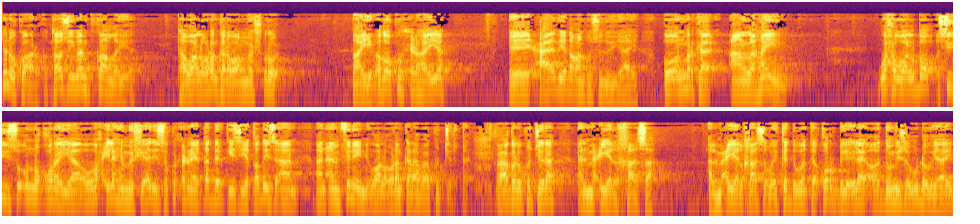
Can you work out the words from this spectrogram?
Inuu ku arko taasuu imaamku ka hadlaya taa waa la karaa waa mashruuc. Ayib adoo ku xidhhaya caadadii dhaqanku siduu yahay. Oon marka aan lahayn wax walba sidiisu u noqonaya oo wax ilaahay mashiiadiisa ku xidhanaya qadarkiisa iyo qadadiisa aan aan anfinayni waa la odhan karaabaa ku jirta. Waxaa kaloo ku jira almaciya alkhaasa almaciya alkhaasa way ka duwantahay qurbiga ilahay oo addoomihiisa ugu dhow yahay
